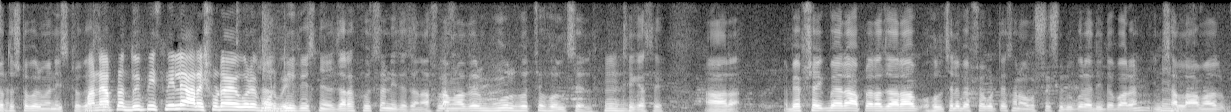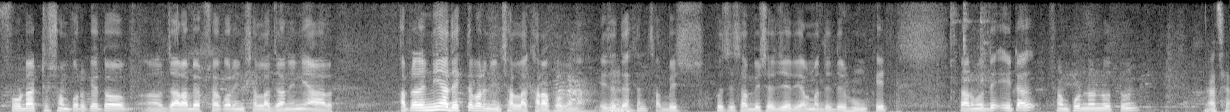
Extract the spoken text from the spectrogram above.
যথেষ্ট পরিমাণে স্টক আছে মানে আপনার দুই পিস নিলে আড়াইশো টাকা করে পড়বে দুই পিস নিয়ে যারা খুচরা নিতে চান আসলে আমাদের মূল হচ্ছে হোলসেল ঠিক আছে আর ব্যবসায়িক ভাইয়েরা আপনারা যারা হোলসেলে ব্যবসা করতেছেন অবশ্যই শুরু করে দিতে পারেন। ইনশাল্লাহ আমার প্রোডাক্ট সম্পর্কে তো যারা ব্যবসা করে ইনশাল্লাহ জানেনি। আর আপনারা নিয়ে দেখতে পারেন ইনশাল্লাহ খারাপ হবে না। এই যে দেখেন ছাব্বিশ পঁচিশ ছাব্বিশের যে রিয়াল মাদ্রিদের হোম কিট তার মধ্যে এটা সম্পূর্ণ নতুন। আচ্ছা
